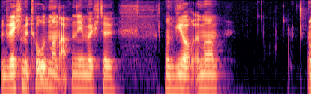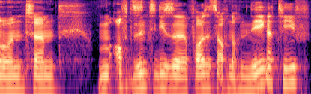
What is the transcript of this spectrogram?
mit welchen Methoden man abnehmen möchte und wie auch immer. Und ähm, oft sind diese Vorsätze auch noch negativ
